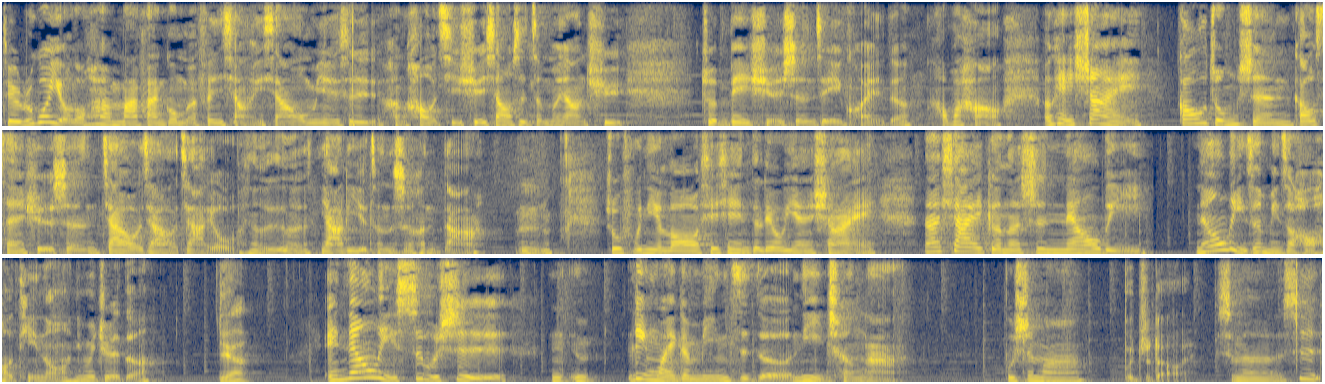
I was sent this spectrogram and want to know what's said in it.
对，如果有的话，麻烦跟我们分享一下。我们也是很好奇，学校是怎么样去准备学生这一块的，好不好？OK，Shine，高中生、高三学生，加油，加油，加油！压力也真的是很大。嗯，祝福你喽，谢谢你的留言，Shine。那下一个呢是 Nelly。Nelly 这个名字好好听哦，你们觉得？Yeah。哎，Nelly 是不是嗯嗯另外一个名字的昵称啊？不是吗？不知道哎。什么是？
